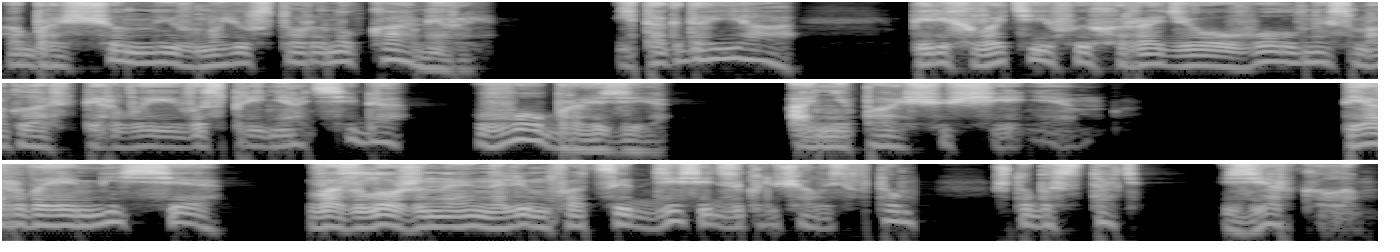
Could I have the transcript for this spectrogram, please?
обращенные в мою сторону камеры. И тогда я, перехватив их радиоволны, смогла впервые воспринять себя в образе, а не по ощущениям. Первая миссия, возложенная на лимфоцит-10, заключалась в том, чтобы стать зеркалом.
